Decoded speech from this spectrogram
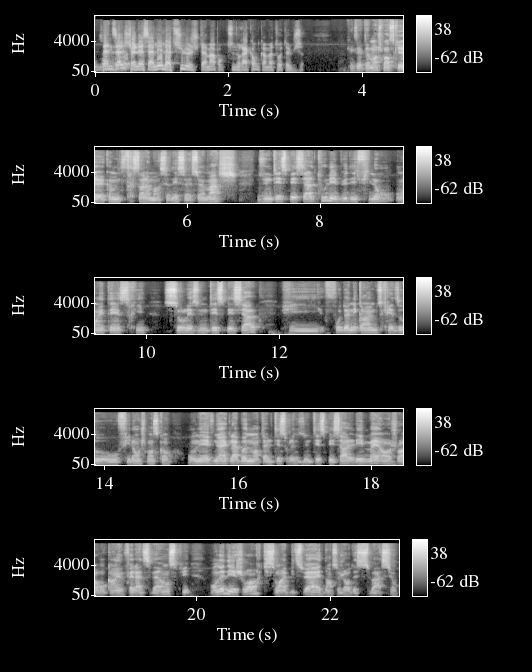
Denzel, je te laisse aller là-dessus justement pour que tu nous racontes comment toi tu as vu ça. Exactement. Je pense que, comme Tristan l'a mentionné, c'est un match d'unité spéciale. Tous les buts des filons ont été inscrits sur les unités spéciales. Puis, il faut donner quand même du crédit au, filon. Je pense qu'on est venu avec la bonne mentalité sur une unité spéciale. Les meilleurs joueurs ont quand même fait la différence. Puis, on a des joueurs qui sont habitués à être dans ce genre de situation.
